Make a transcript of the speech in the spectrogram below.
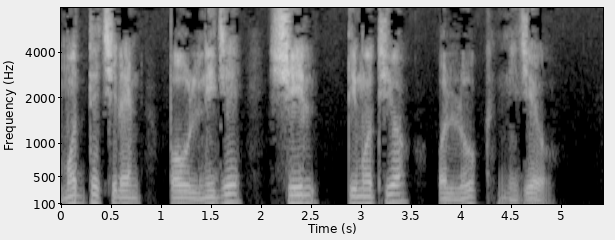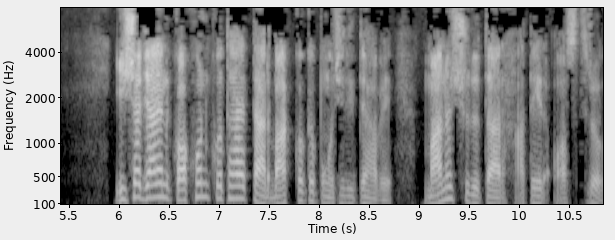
মধ্যে ছিলেন পৌল নিজে, শিল, তিমথিও ও লুক নিজেও। ঈশ্বর জানেন কখন কোথায় তার বাক্যকে পৌঁছে দিতে হবে। মানুষ শুধু তার হাতের অস্ত্র।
